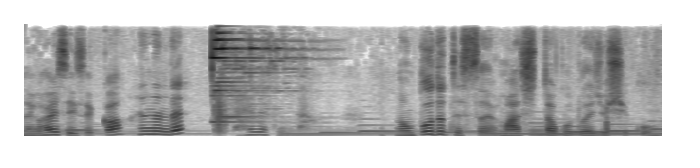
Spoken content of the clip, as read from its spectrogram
내가 할 수 있을까 했는데 다 해냈습니다. 너무 뿌듯했어요. 맛있다고도 해주시고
